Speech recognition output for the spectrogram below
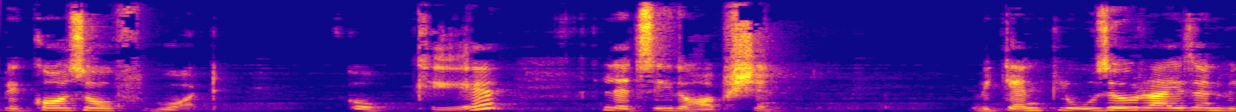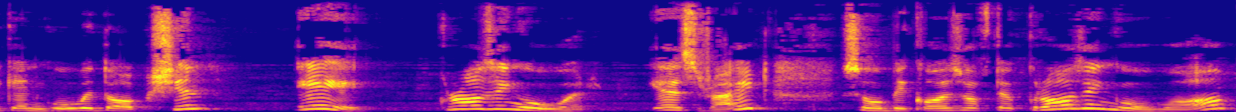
Because of what? Okay, let's see the option. We can close our eyes and we can go with the option A, crossing over. Yes, right? So because of the crossing over,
